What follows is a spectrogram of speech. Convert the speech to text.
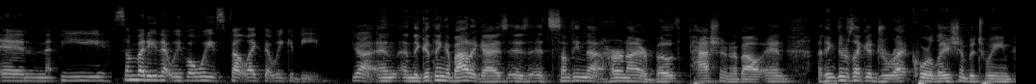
and be somebody that we've always felt like that we could be. Yeah, and, and the good thing about it, guys, is it's something that her and I are both passionate about. And I think there's like a direct correlation between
